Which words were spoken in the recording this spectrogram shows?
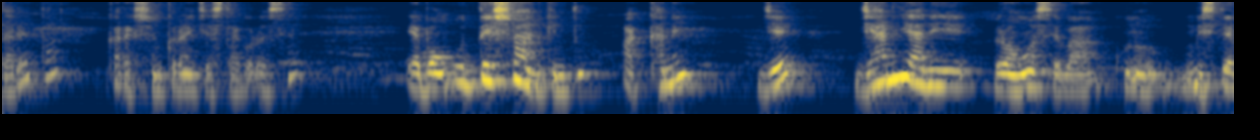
তারে তা কারেকশন করার চেষ্টা করেছে। এবং উদ্দেশ্য হান কিন্তু আখ্যানে যে যেহানি যেহানি রং আছে বা কোনো মিস্টেক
